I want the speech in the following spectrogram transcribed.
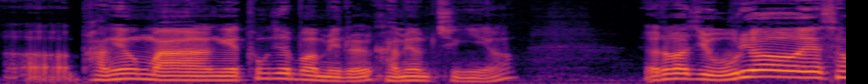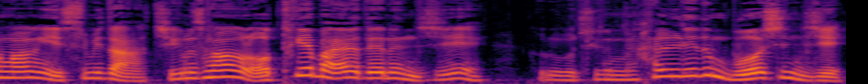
어, 방역망의 통제 범위를 감염증이요. 여러 가지 우려의 상황이 있습니다. 지금 상황을 어떻게 봐야 되는지 그리고 지금 할 일은 무엇인지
